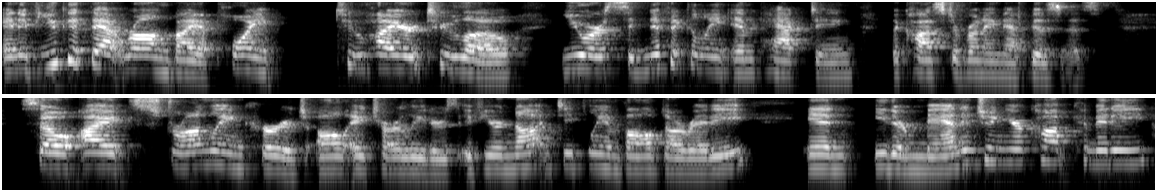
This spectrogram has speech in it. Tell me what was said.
And if you get that wrong by a point too high or too low, you are significantly impacting the cost of running that business. So I strongly encourage all HR leaders, if you're not deeply involved already in either managing your comp committee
